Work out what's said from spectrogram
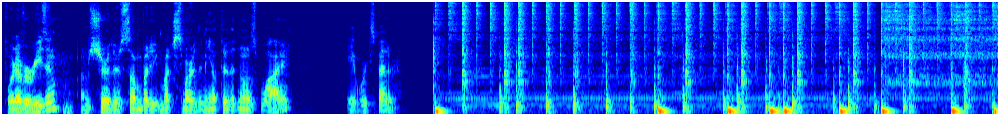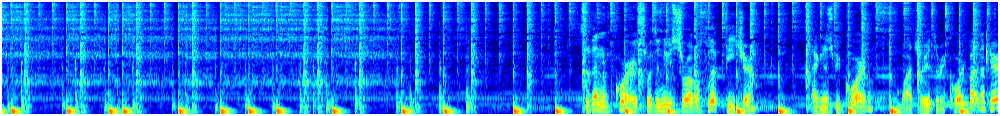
for whatever reason, I'm sure there's somebody much smarter than me out there that knows why, it works better. So then, of course, with the new Serato Flip feature, I can just record. Watch, we hit the record button up here.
